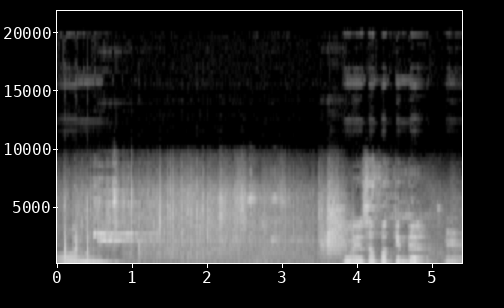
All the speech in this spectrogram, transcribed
어유. 여기 석박기인데 예.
